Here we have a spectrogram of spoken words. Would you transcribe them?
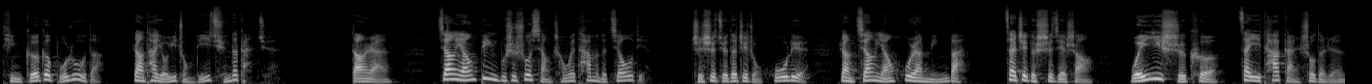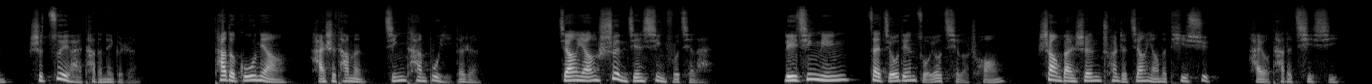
挺格格不入的，让他有一种离群的感觉。当然，江阳并不是说想成为他们的焦点，只是觉得这种忽略让江阳忽然明白。在这个世界上，唯一时刻在意他感受的人，是最爱他的那个人，他的姑娘还是他们惊叹不已的人。江阳瞬间幸福起来。李青宁在九点左右起了床，上半身穿着江阳的 T 恤，还有他的气息。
